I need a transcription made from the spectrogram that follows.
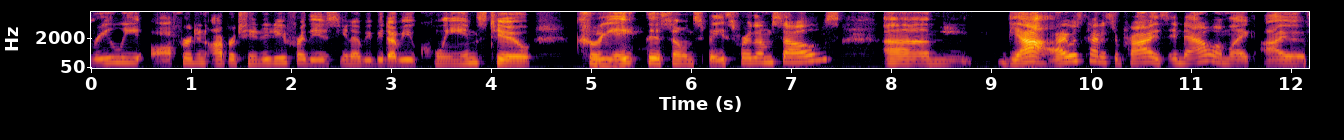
really offered an opportunity for these, you know, BBW queens to create this own space for themselves. Um, yeah, I was kind of surprised. And now I'm like, I've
